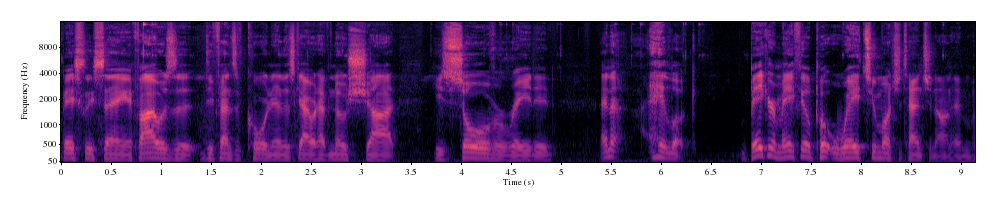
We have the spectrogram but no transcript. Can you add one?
basically saying if I was the defensive coordinator, this guy would have no shot. He's so overrated. And uh, hey, look, Baker Mayfield put way too much attention on him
